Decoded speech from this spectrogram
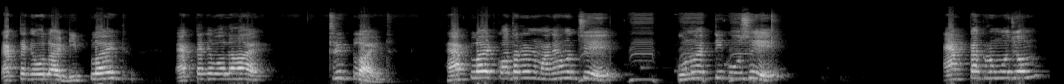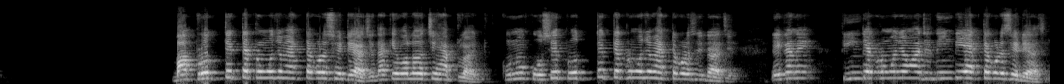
একটাকে বলা হয় ডিপ্লয়েড, একটাকে বলা হয় ট্রিপ্লয়েড। হ্যাপ্লয়েড কথাটার মানে হচ্ছে কোনো একটি কোষে একটা ক্রোমোজোম বা প্রত্যেকটা ক্রোমোজোম একটা করে সেটে আছে, তাকে বলা হচ্ছে হ্যাপ্লয়েড। কোনো কোষে প্রত্যেকটা ক্রোমোজোম একটা করে সেটে আছে। এখানে তিনটে ক্রোমোজোম আছে, তিনটি একটা করে সেটে আছে।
